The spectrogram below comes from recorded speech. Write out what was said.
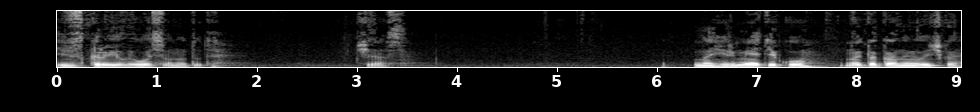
і вскрили. Ось воно тут. Зараз. На герметику. Ну і така невеличка,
